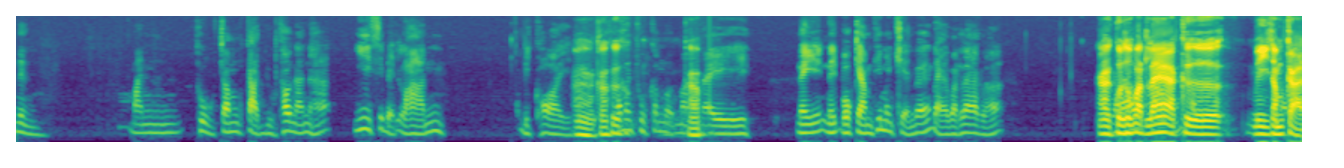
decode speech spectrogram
หนึ่งมันถูกจำกัดอยู่เท่านั้นนะฮะยี่สิบเอ็ดล้านบิตคอยอ่าก็เพคือราะมันถูกกำหนดมาครับในในในโปรแกรมที่มันเขียนไว้ตั้งแต่วันแรกแล้วอ่า คุณสมบัติแรกคือมีจำกัด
